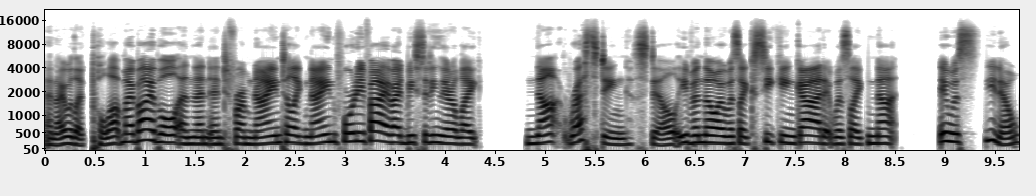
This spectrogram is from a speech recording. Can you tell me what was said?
and I would like pull out my Bible and then and from nine to like nine forty five I'd be sitting there like not resting still even though I was like seeking God it was like not it was you know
